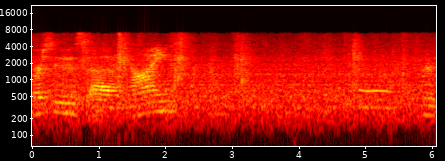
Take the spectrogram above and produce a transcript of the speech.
Verses uh, 9 there's.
